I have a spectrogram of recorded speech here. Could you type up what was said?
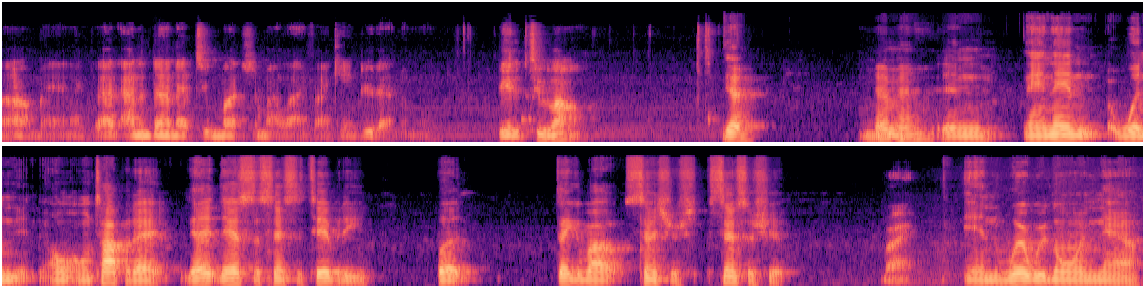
oh man, I, I, I've done that too much in my life. I can't do that no more. Did it too long. Yeah. Yeah, mm-hmm. man. And and then when on, on top of that, that, there's the sensitivity, but think about censorship. Right. And where we're going now,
